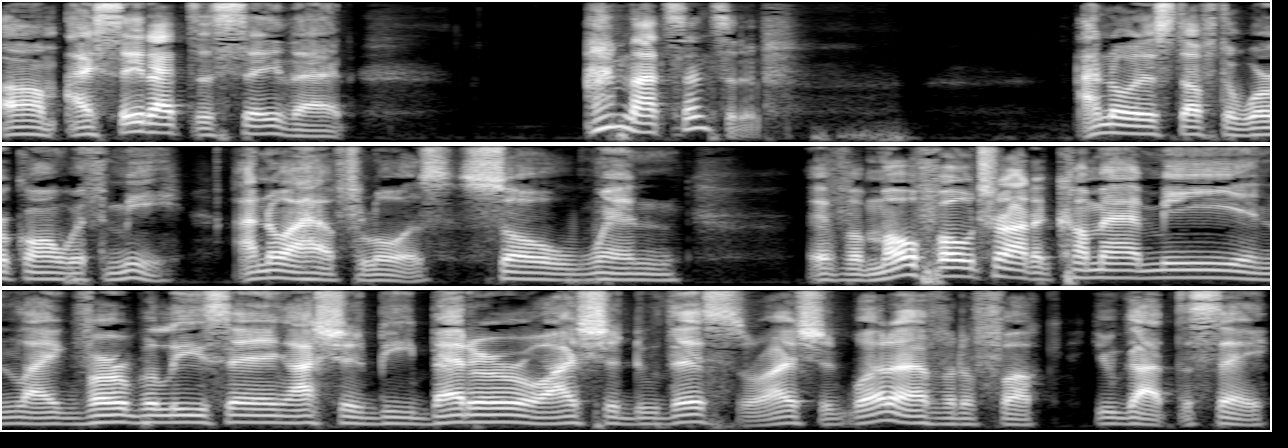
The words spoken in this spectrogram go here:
Um, I say that to say that I'm not sensitive. I know there's stuff to work on with me. I know I have flaws. So when if a mofo try to come at me and like verbally saying I should be better or I should do this or I should whatever the fuck you got to say.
